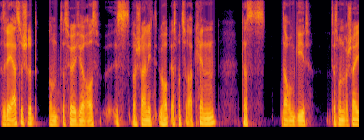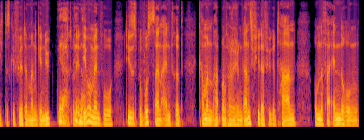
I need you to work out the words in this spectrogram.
Also der erste Schritt, und das höre ich hier raus, ist wahrscheinlich überhaupt erstmal zu erkennen, dass es darum geht. Dass man wahrscheinlich das Gefühl hat, man genügt Ja, nicht. Und in genau. dem Moment, wo dieses Bewusstsein eintritt, kann man, hat man wahrscheinlich schon ganz viel dafür getan, um eine Veränderung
